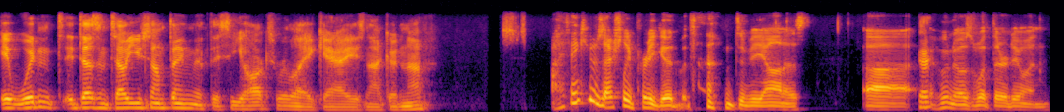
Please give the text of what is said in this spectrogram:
it wouldn't it doesn't tell you something that the Seahawks were like, yeah, he's not good enough. I think he was actually pretty good with them, to be honest. Uh, Okay. Who knows what they're doing,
